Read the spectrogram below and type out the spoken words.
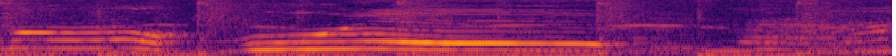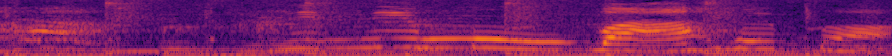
뭐 뭐해? 삐니모 말해봐.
